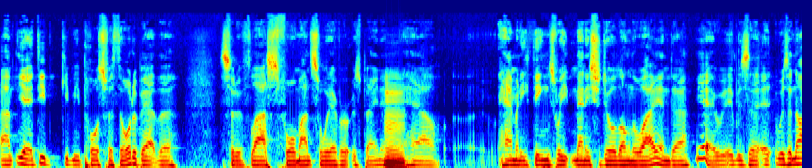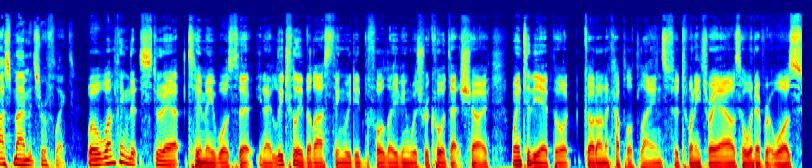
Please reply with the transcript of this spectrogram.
um, yeah, it did give me pause for thought about the sort of last four months or whatever it was been and how how many things we managed to do along the way, and uh, yeah, it was a it was a nice moment to reflect. Well, one thing that stood out to me was that, you know, literally the last thing we did before leaving was record that show. Went to the airport, got on a couple of planes for 23 hours or whatever it was.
